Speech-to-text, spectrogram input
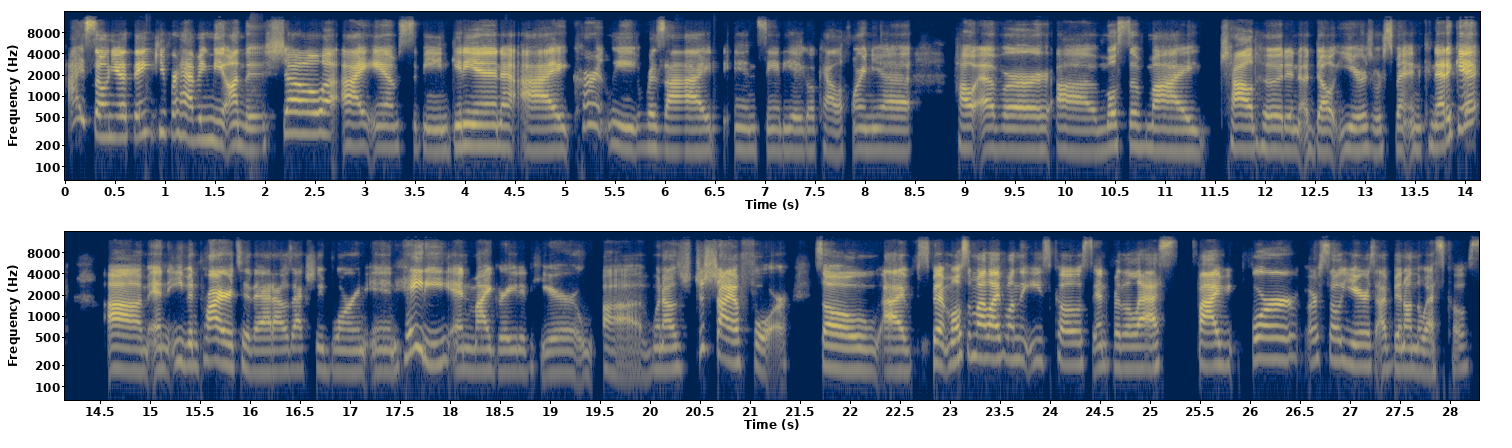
Hi, Sonia. Thank you for having me on the show. I am Sabine Gedeon. I currently reside in San Diego, California. However, uh, most of my childhood and adult years were spent in Connecticut. Um, and even prior to that, I was actually born in Haiti and migrated here uh, when I was just shy of four. So I've spent most of my life on the East Coast. And for the last five, four or so years, I've been on the West Coast.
